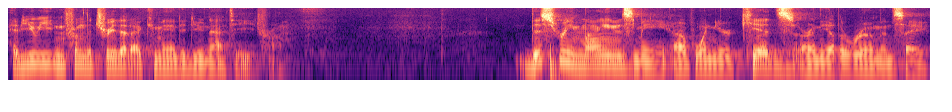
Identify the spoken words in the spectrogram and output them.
Have you eaten from the tree that I commanded you not to eat from? This reminds me of when your kids are in the other room and say,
